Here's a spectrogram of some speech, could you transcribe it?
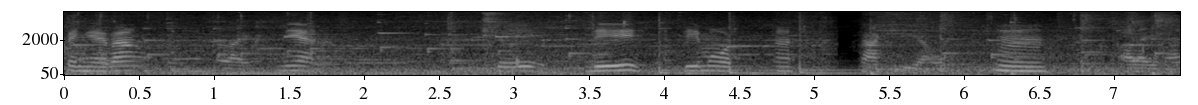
เป็นไงบ้าง อะไร เนี่ยเจดี ดีหมด อะ ชาเขียว อืม อะไรนะ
